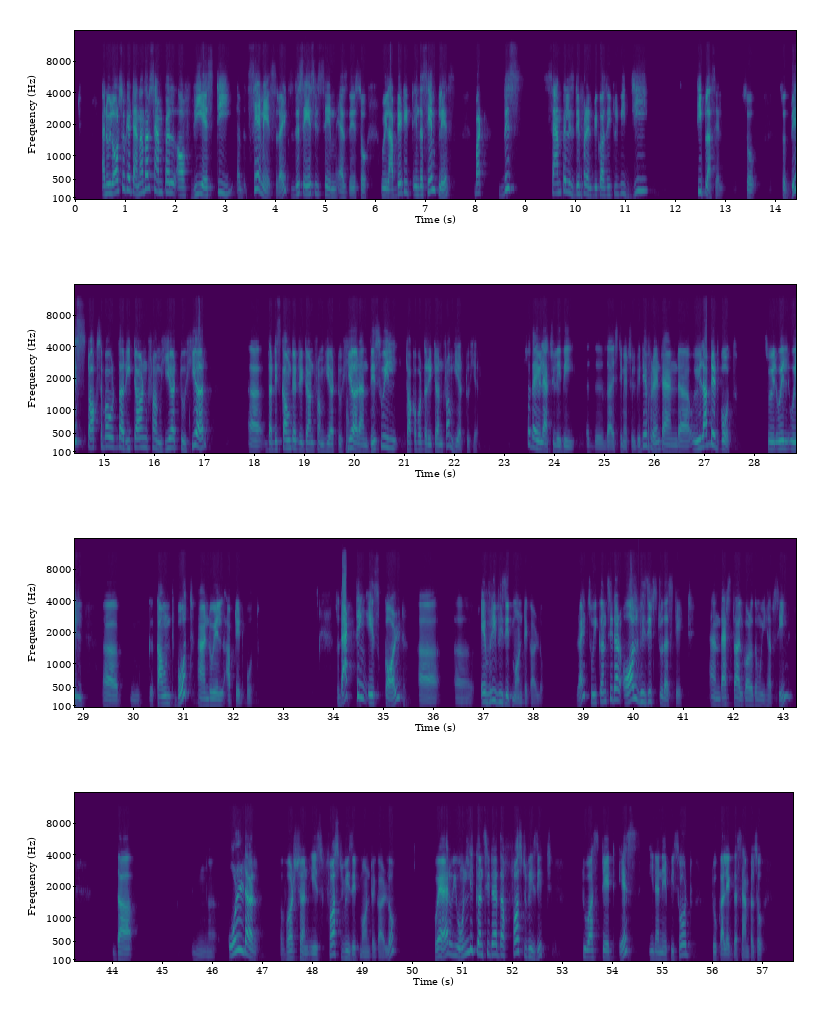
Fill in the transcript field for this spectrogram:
And we'll also get another sample of VST, uh, same S, right? This S is same as this. So we'll update it in the same place, but this sample is different because it will be G T plus L. So, so this talks about the return from here to here, uh, the discounted return from here to here, and this will talk about the return from here to here. So they will actually be, the, the estimates will be different and uh, we will update both. So we'll, we'll, we'll uh, count both and we'll update both. So that thing is called uh, uh, every visit Monte Carlo, right? So we consider all visits to the state and that's the algorithm we have seen. The um, older version is first visit Monte Carlo, where we only consider the first visit to a state S in an episode to collect the sample. So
